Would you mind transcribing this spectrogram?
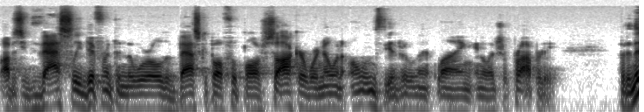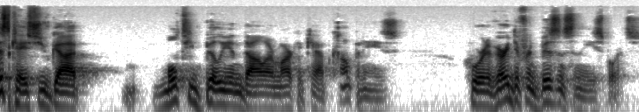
obviously vastly different than the world of basketball, football, or soccer where no one owns the underlying intellectual property. But in this case, you've got multi-billion dollar market cap companies who are in a very different business than the esports.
